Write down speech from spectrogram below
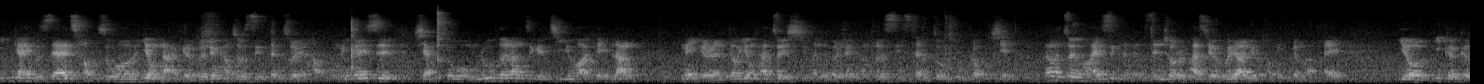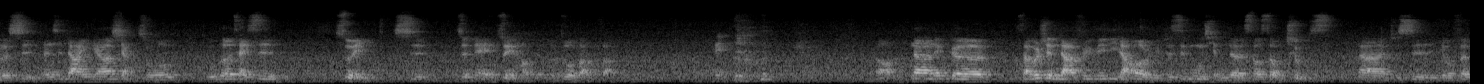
应该不是在吵说用哪个 version control system 最好，我们应该是想说我们如何让这个计划可以让每个人都用他最喜欢的 version control system 做出贡献，当然最后还是可能 central repository 会要有同一个嘛，哎，有一个格式，但是大家应该要想说，如何才是最是最哎最好的合作方法。好，那那个 subversion 打 freebd 打 org 就是目前的 social tools，那就是有分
